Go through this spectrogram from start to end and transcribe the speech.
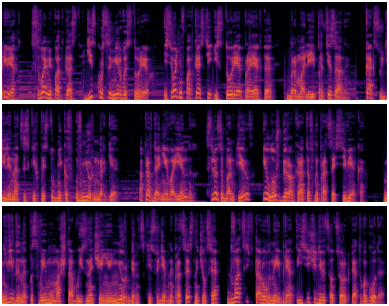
Привет! С вами подкаст «Дискурсы. Мир в историях». И сегодня в подкасте история проекта «Бармалей партизаны». Как судили нацистских преступников в Нюрнберге. Оправдание военных, слезы банкиров и ложь бюрократов на процессе века. Невиданный по своему масштабу и значению Нюрнбергский судебный процесс начался 22 ноября 1945 года.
